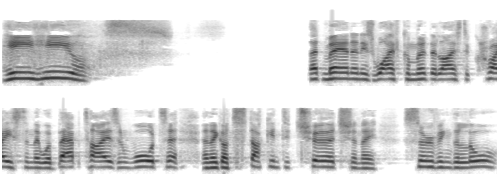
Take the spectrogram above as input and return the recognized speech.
He heals. That man and his wife committed their lives to Christ and they were baptized in water and they got stuck into church and they serving the Lord.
